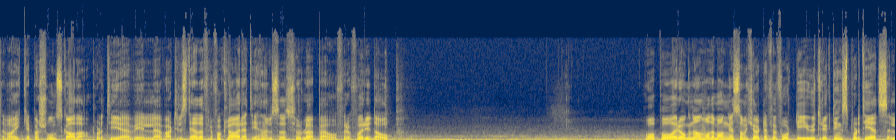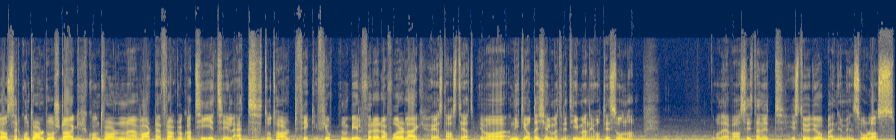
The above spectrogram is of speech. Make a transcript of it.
Det var ikke personskader. Politiet vil være til stede for å få klarhet i hendelsesforløpet og for å få rydda opp. Og på Rognan var det mange som kjørte for fort i utrykningspolitiets laserkontroll torsdag. Kontrollen varte fra klokka ti til ett. Totalt fikk 14 bilførere forelegg. Høyeste hastighet Det var 98 km i timen i 80-sona. Og det var siste nytt. I studio, Benjamin Solås.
